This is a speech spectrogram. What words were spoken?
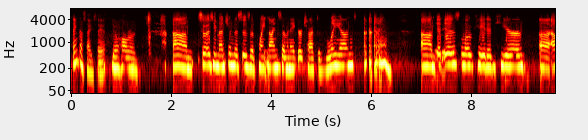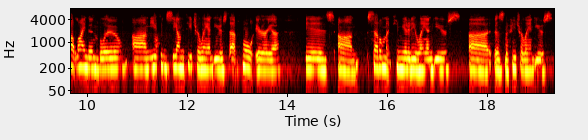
I think that's how you say it, Yo Hall Road. Um, so as you mentioned, this is a 0.97 acre tract of land. um, it is located here, uh, outlined in blue. Um, you can see on the future land use that whole area is um, settlement community land use uh, is the future land use,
